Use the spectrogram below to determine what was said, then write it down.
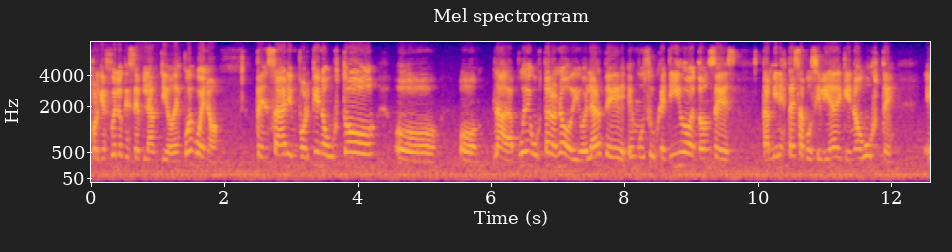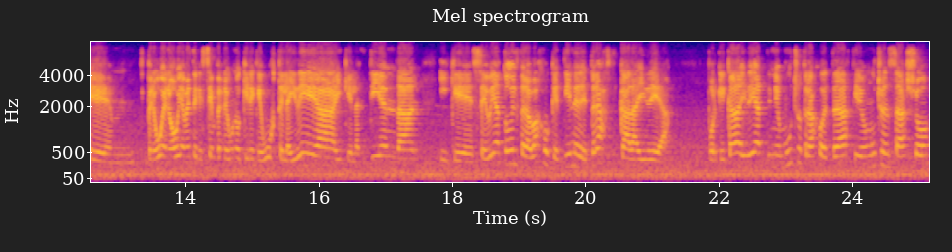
porque fue lo que se planteó. Después, bueno, pensar en por qué no gustó o, nada, puede gustar o no, digo, el arte es muy subjetivo, entonces también está esa posibilidad de que no guste pero bueno, obviamente que siempre uno quiere que guste la idea y que la entiendan y que se vea todo el trabajo que tiene detrás cada idea, porque cada idea tiene mucho trabajo detrás, tiene mucho ensayo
